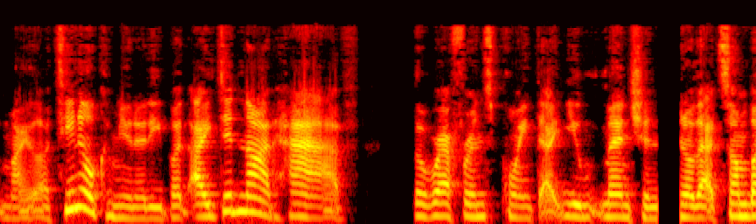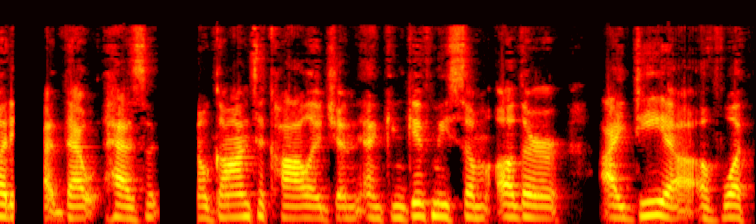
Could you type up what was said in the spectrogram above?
my Latino community, but I did not have the reference point that you mentioned, you know, that somebody that- that has you know gone to college and, and can give me some other idea of what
